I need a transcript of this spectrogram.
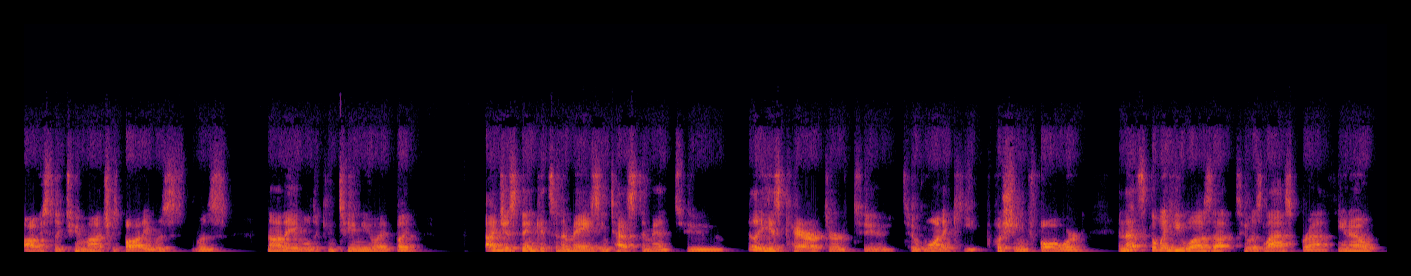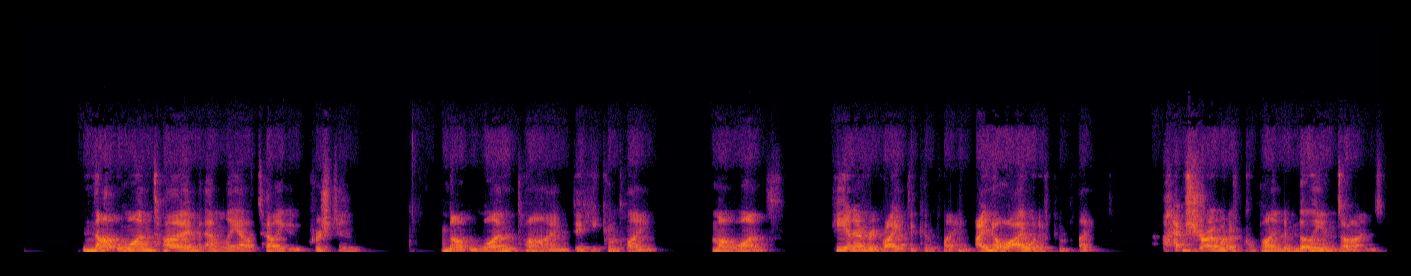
obviously too much. His body was was not able to continue it. But I just think it's an amazing testament to really his character to to want to keep pushing forward. And that's the way he was up to his last breath. You know, not one time, Emily, I'll tell you, Christian, not one time did he complain not once. He had every right to complain. I know I would have complained. I'm sure I would have complained a million times.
